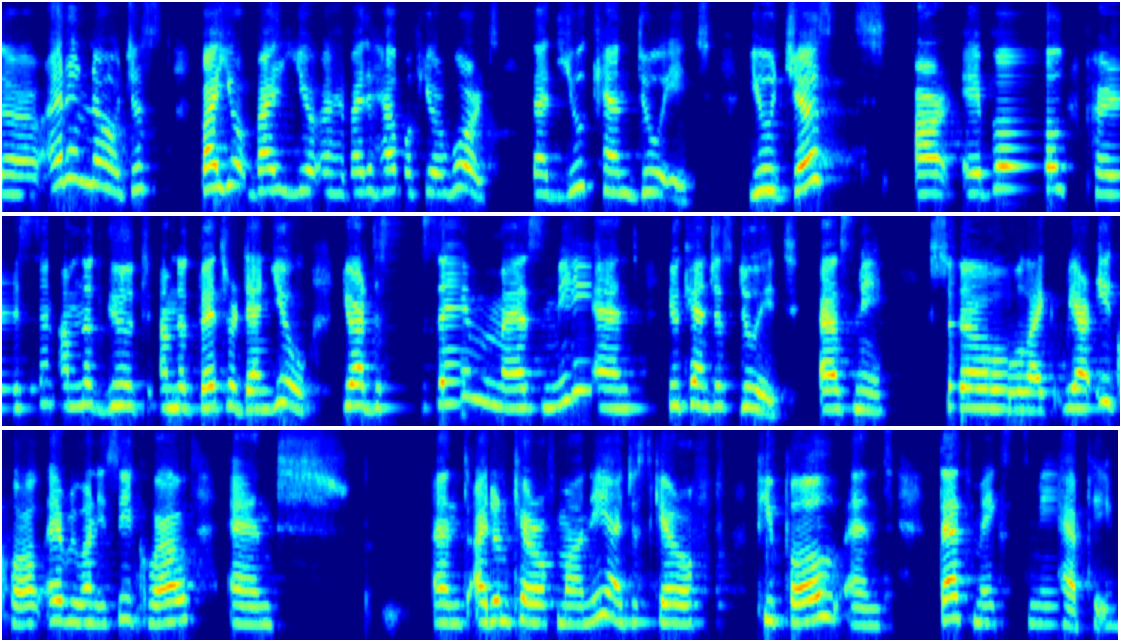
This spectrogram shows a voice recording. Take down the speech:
uh, i don't know just by your by your uh, by the help of your words that you can do it. You just are able person. I'm not good i'm not better than you. You are the same as me and you can just do it as me so like we are equal everyone is equal and and i don't care of money i just care of people and that makes me happy.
